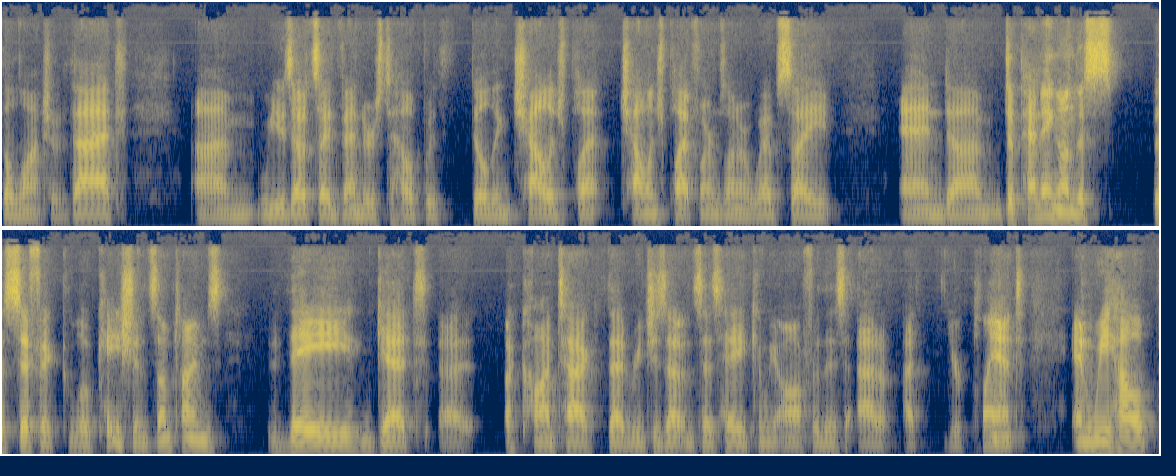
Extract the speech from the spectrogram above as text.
the launch of that. Um, we use outside vendors to help with building challenge, pla- challenge platforms on our website. And um, depending on the specific location, sometimes they get uh, a contact that reaches out and says, Hey, can we offer this at, at your plant? And we help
